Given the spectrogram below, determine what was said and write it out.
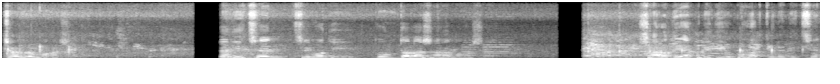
চন্দ্র মহাশয়। দিচ্ছেন শ্রীমতী কুন্তলা সাহা মহাশয়। শারদীয়ার প্রীতি উপহার তুলে দিচ্ছেন।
